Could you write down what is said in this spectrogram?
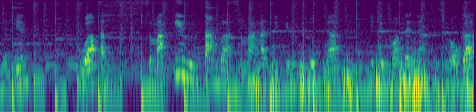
mungkin gua akan semakin tambah semangat bikin YouTube-nya bikin kontennya. Semoga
